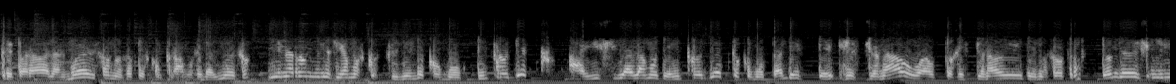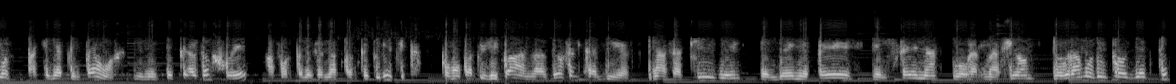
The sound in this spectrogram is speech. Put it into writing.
preparaba el almuerzo, nosotros comprábamos el almuerzo, y en las reuniones íbamos construyendo como un proyecto. Ahí sí hablamos de un proyecto como tal de, gestionado o autogestionado de, de nosotros, donde definimos a qué le apuntamos y en este caso fue a fortalecer la parte turística. Como participaban las dos alcaldías, Nazaquille, el DNP, el SENA, Gobernación, logramos un proyecto.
